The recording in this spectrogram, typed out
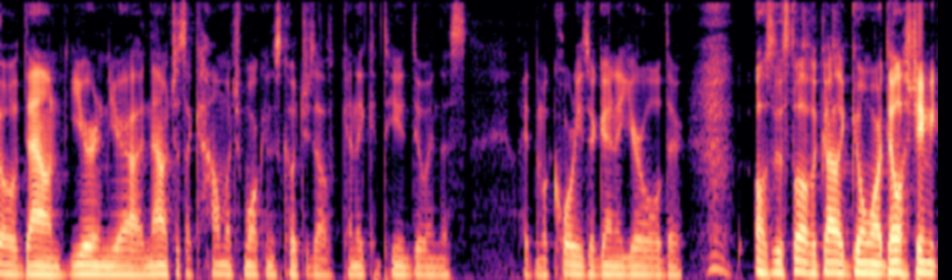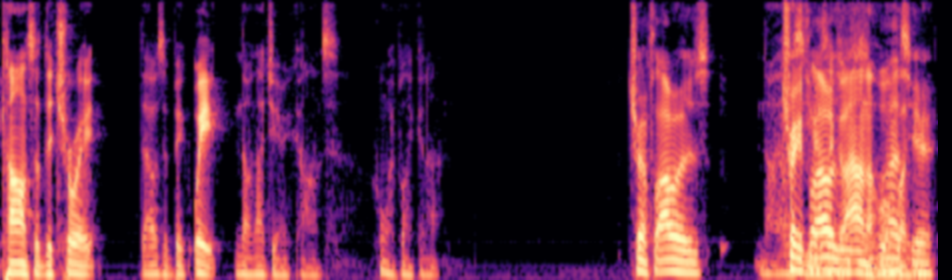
go down year in year out. And Now it's just like, how much more can this coaches have? Can they continue doing this? Like the McCourties are getting a year older. Oh, so they still have a guy like Gilmore. They lost Jamie Collins to Detroit. That was a big. Wait, no, not Jamie Collins. Who am I blanking on? Trent Flowers, No, Trey Flowers. I don't know who. Last year.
